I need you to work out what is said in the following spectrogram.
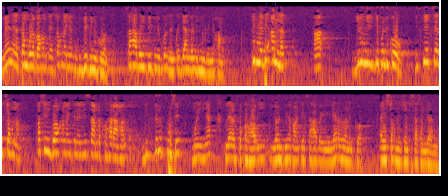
mais nee na tomb la boo xamante ne soxna yonent bi jéggi ñu ko woon saxaaba yi jéggi ñu ko woon dañ ko jàngal nit ñi dañu xam fitna bi am nag ah jullit ñi di jëfandikoo di séeg seen soxna fasin boo xamante ne lislaam daf ko xaraamal li ko gën a poussé mooy ñàkk leeral fuqaha yi yoon bi nga xamante ne saxaaba yi leeraloon nañ ko ay soxna yonent sasam leer na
